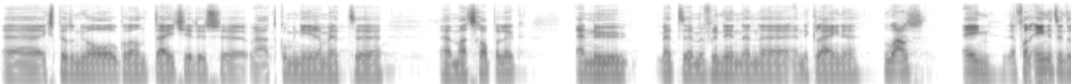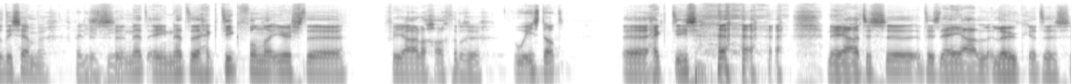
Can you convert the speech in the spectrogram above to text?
Uh, ik speelde nu al ook wel een tijdje. Dus uh, ja, het combineren met maatschappelijk. En nu met mijn vriendin en, en de kleine. Hoe oud? Dus Eén, van 21 december. Dus net één. Net de hectiek van de eerste verjaardag achter de rug. Hoe is dat? Uh, hectisch. nee, ja, het is, uh, het is nee, ja, leuk. Het is,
